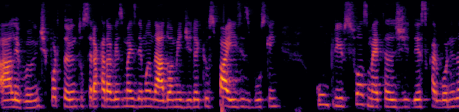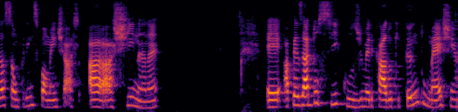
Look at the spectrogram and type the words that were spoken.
a Levante, portanto, será cada vez mais demandado à medida que os países busquem cumprir suas metas de descarbonização, principalmente a, a, a China, né? É, apesar dos ciclos de mercado que tanto mexem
